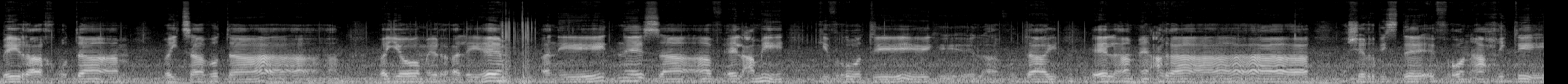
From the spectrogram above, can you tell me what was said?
בירך אותם, ויצב אותם, ויאמר עליהם, אני נאסף אל עמי, קברו אותי אל אבותיי, אל המערה, אשר בשדה עפרון החיתי,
